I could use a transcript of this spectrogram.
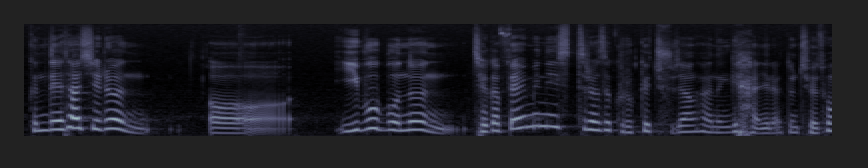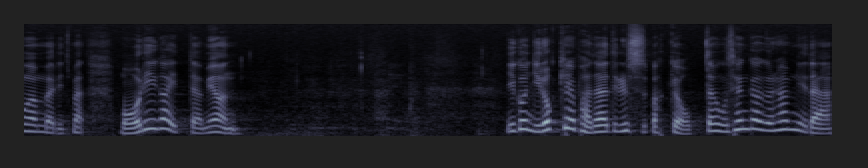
근데 사실은 어, 이 부분은 제가 페미니스트라서 그렇게 주장하는 게 아니라 좀 죄송한 말이지만 머리가 있다면 이건 이렇게 받아들일 수밖에 없다고 생각을 합니다.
